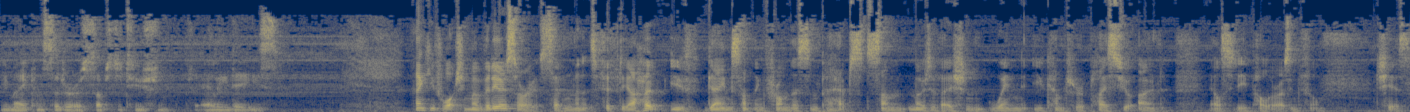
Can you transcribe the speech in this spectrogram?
you may consider a substitution for LEDs. Thank you for watching my video. Sorry, it's 7 minutes 50. I hope you've gained something from this and perhaps some motivation when you come to replace your own LCD polarizing film. Cheers.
